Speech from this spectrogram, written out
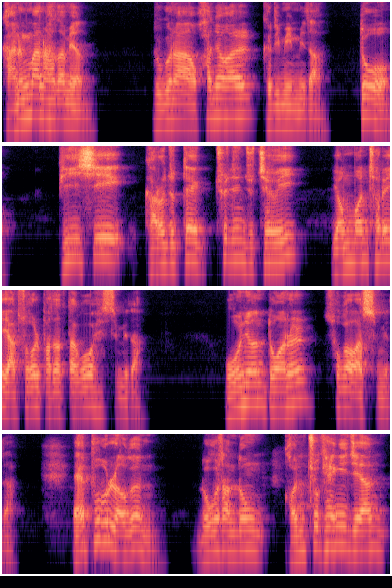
가능만 하다면 누구나 환영할 그림입니다. 또 BC 가로주택 추진 주체의 연번 철회 약속을 받았다고 했습니다. 5년 동안을 속아왔습니다. F블럭은 노구산동 건축행위 제한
